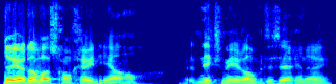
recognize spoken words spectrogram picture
Nee, ja, dat was gewoon geniaal. Niks meer over te zeggen, nee.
